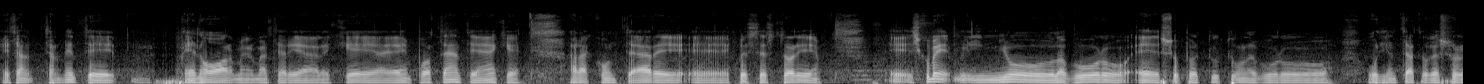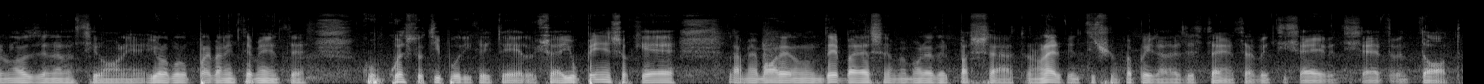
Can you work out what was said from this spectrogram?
è tal talmente enorme il materiale che è importante anche raccontare eh, queste storie eh, siccome il mio lavoro è soprattutto un lavoro orientato verso le nuove generazioni, io lavoro prevalentemente con questo tipo di criterio, cioè io penso che la memoria non debba essere memoria del passato, non è il 25 aprile la resistenza, è il 26, 27, 28.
